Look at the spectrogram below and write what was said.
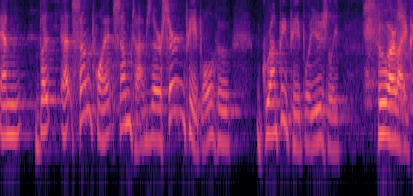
And but at some point, sometimes there are certain people who, grumpy people usually, who are like,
